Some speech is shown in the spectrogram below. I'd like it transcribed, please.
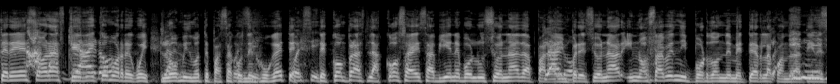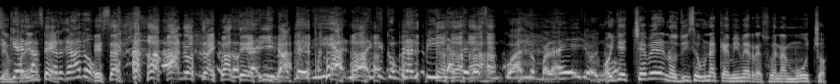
tres horas quedé claro, como re güey. claro. Lo mismo te pasa Pues con el juguete. pues sí. Te compras la cosa esa bien evolucionada para Claro. impresionar y no sabes ni por dónde meterla cuando Y la ni tienes siquiera la has enfrente. cargado. Esa- no trae No trae ni batería. batería, ¿no? Hay que comprar pilas de vez en cuando para ello, ¿no? Oye, chévere, nos dice una que a mí me resuena mucho.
